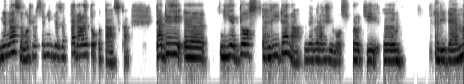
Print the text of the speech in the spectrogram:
Neměla jsem možnost se nikde zeptat, ale je to otázka. Tady e, je dost hlídaná nevraživost proti lidem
